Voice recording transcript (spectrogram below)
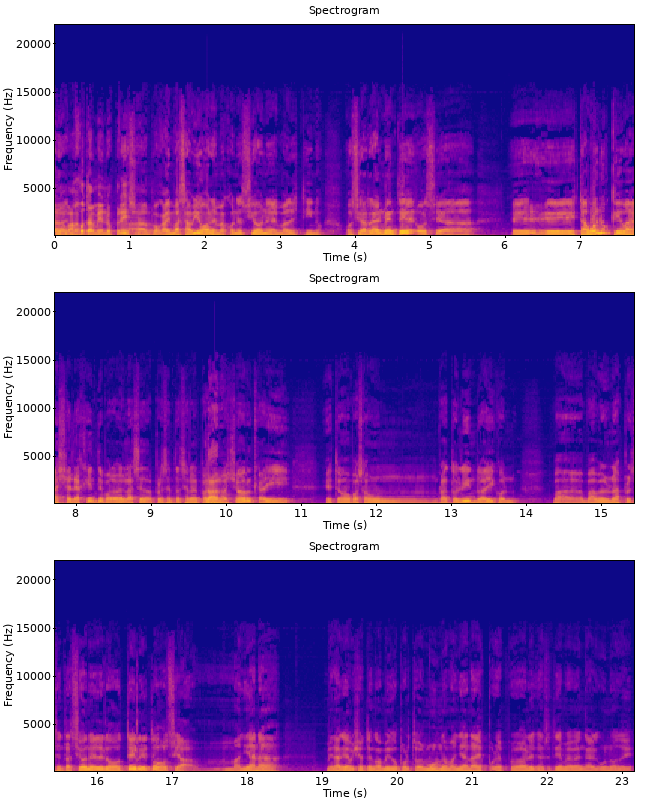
claro, bajó más- también los precios. Ah. Porque hay más aviones, hay más conexiones, hay más destinos. O sea, realmente, o sea, eh, eh, está bueno que vaya la gente para ver la se- presentación del Parque Claro. Mallorca. Ahí estamos pasando un rato lindo ahí con va, va a haber unas presentaciones de los hoteles y todo. O sea, mañana, mirá que yo tengo amigos por todo el mundo. Mañana es, es probable que en septiembre venga alguno de,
